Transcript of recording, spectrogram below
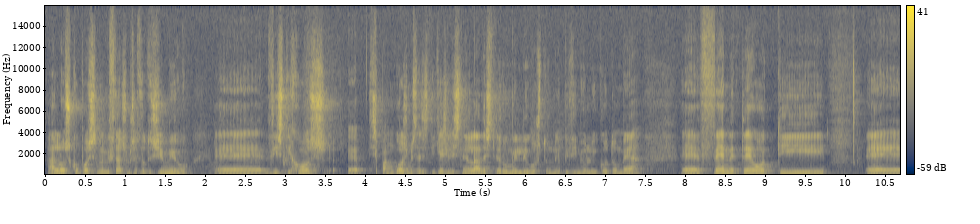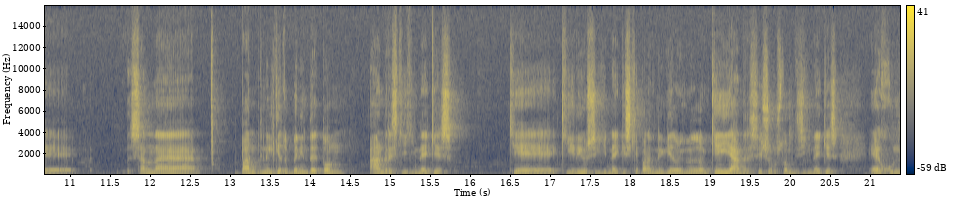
αλλά ο σκοπός είναι να μην φτάσουμε σε αυτό το σημείο. Ε, Δυστυχώς, ε, τις παγκόσμιες στατιστικές, γιατί στην Ελλάδα στερούμε λίγο στον επιδημιολογικό τομέα, ε, φαίνεται ότι ε, σαν ε, πάνω την ηλικία των 50 ετών, άντρε και γυναίκες, και κυρίως οι γυναίκες και πάνω την ηλικία των 50 ετών και οι άντρες, ίσως με τις γυναίκες, έχουν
